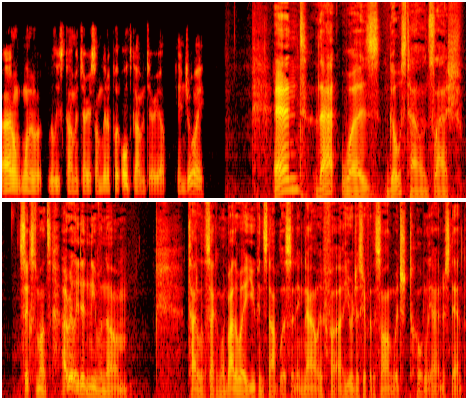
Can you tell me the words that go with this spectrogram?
I don't want to release commentary, so I'm gonna put old commentary up. Enjoy. And that was Ghost Town slash Six Months. I really didn't even um title the second one. By the way, you can stop listening now if uh, you were just here for the song, which totally I understand.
